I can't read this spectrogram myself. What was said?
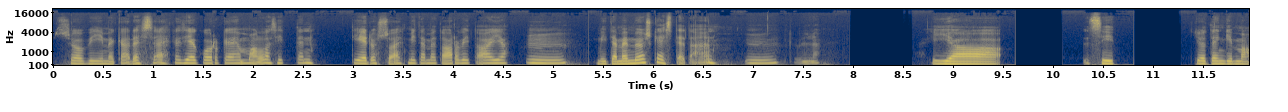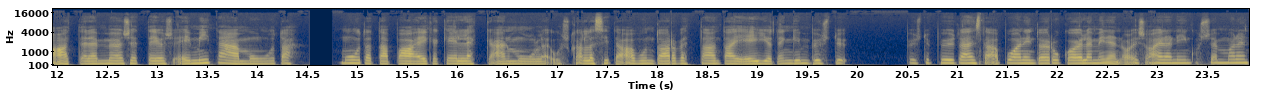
se on viime kädessä ehkä siellä korkeammalla sitten tiedossa, että mitä me tarvitaan ja Mm. Mitä me myös kestetään. Mm, kyllä. Ja sitten jotenkin mä ajattelen myös, että jos ei mitään muuta, muuta tapaa eikä kellekään muulle uskalla sitä avun tarvettaan tai ei jotenkin pysty, pysty pyytämään sitä apua, niin toi rukoileminen olisi aina niin kuin semmoinen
